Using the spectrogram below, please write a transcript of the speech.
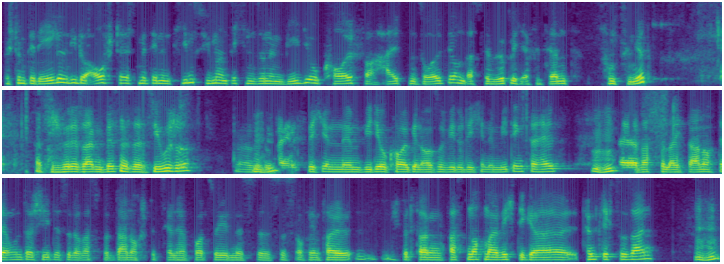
bestimmte Regeln, die du aufstellst mit den Teams, wie man sich in so einem Videocall verhalten sollte, um dass der wirklich effizient funktioniert? Also ich würde sagen, Business as usual. Also mhm. du verhältst dich in einem Videocall genauso, wie du dich in einem Meeting verhältst. Mhm. Äh, was vielleicht da noch der Unterschied ist oder was da noch speziell hervorzuheben ist, ist es auf jeden Fall, ich würde sagen, fast noch mal wichtiger, pünktlich zu sein. Mhm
